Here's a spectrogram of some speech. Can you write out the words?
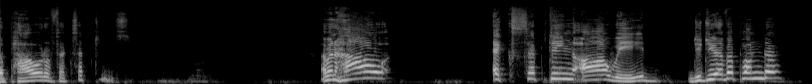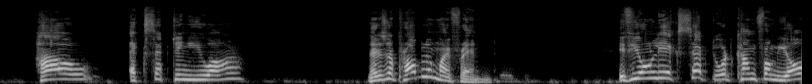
the power of acceptance. I mean, how accepting are we? Did you ever ponder how accepting you are? There is a problem, my friend. If you only accept what comes from your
